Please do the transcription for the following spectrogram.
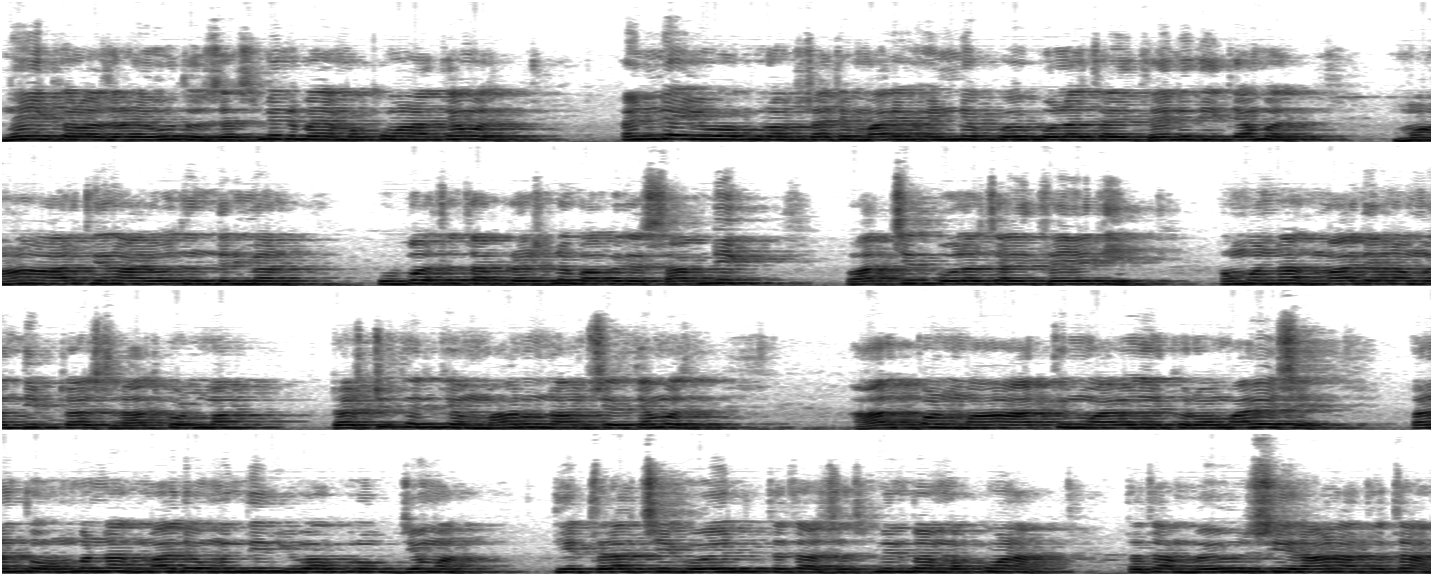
નહીં કરવા જણાવ્યું હતું. જસ્મીનભાઈ મકવાણા તેમજ અન્ય યુવા ગ્રુપ સાથે મારે અન્ય કોઈ બોલાચાલી થઈ નથી. તેમજ મહાઆરતીના આયોજન દરમિયાન ઊભા થતા પ્રશ્ન બાબતે શાબ્દિક વાતચીત બોલાચાલી થઈ હતી. અમરનાથ મહાદેવના મંદિર ટ્રસ્ટ રાજકોટમાં ટ્રસ્ટી તરીકે મારું નામ છે તેમજ હાલ પણ મહાઆરતીનું આયોજન કરવામાં આવે છે. પરંતુ અમરનાથ મહાદેવ મંદિર યુવા ગ્રુપ જેમાં તીર્થરાજસિંહ ગોયલ તથા જસ્મીનભાઈ મકવાણા તથા મયુરસિંહ રાણા તથા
